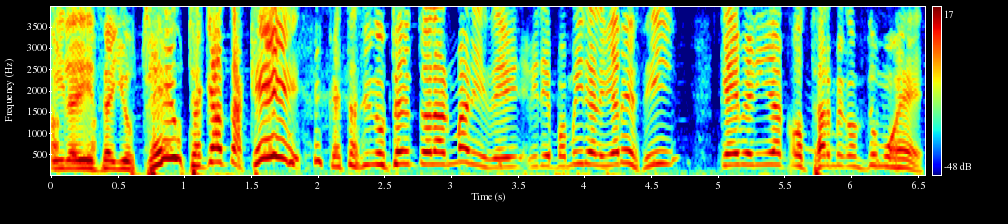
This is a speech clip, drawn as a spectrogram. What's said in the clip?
Y le dice, ¿y usted? ¿Usted qué hace aquí? ¿Qué está haciendo usted dentro del armario? Y dice, mire, pues mire, le voy a decir que he venido a acostarme con su mujer.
